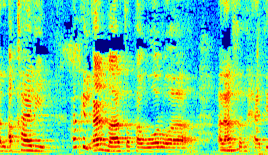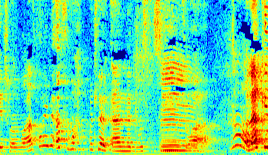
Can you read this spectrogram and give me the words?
الأقاليم. لكن الآن مع التطور والعصر الحديث والمعاصر يعني اصبح مثل الآن نلبس جينز و... ولكن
